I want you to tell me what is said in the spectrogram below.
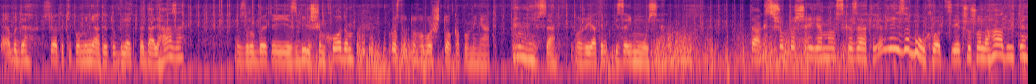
Треба буде все-таки поміняти ту, блядь, педаль газа, зробити її з більшим ходом, просто того штока поміняти. І все. Може я тим і займуся. Так, що то ще я мав сказати? Я вже і забув, хлопці, якщо що нагадуйте.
